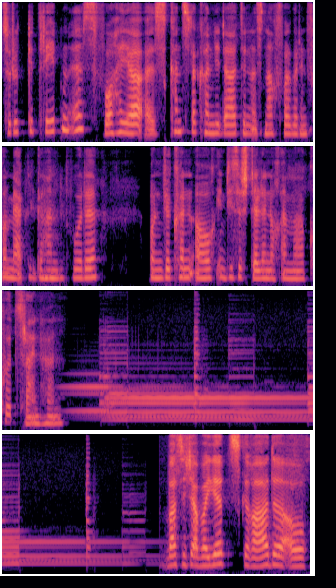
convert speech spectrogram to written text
zurückgetreten ist, vorher ja als Kanzlerkandidatin, als Nachfolgerin von Merkel gehandelt wurde. Und wir können auch in diese Stelle noch einmal kurz reinhören. Was ich aber jetzt gerade auch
